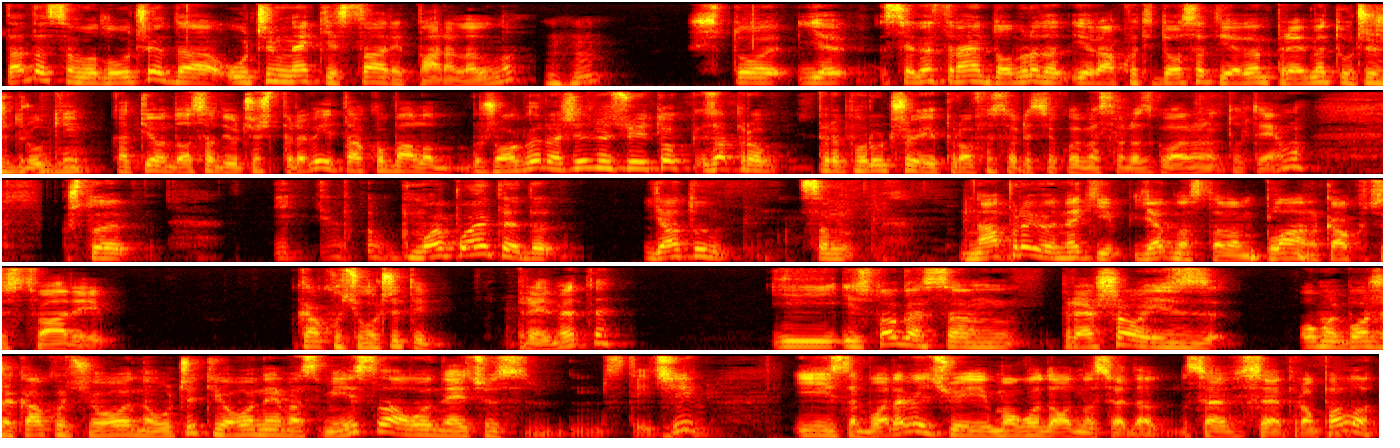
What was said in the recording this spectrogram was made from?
Tada sam odlučio da učim neke stvari paralelno, mm -hmm što je s jedne strane dobro, da, jer ako ti dosadi jedan predmet, učiš drugi, mm kad ti on dosadi učiš prvi, tako malo žogleraš između i to zapravo preporučuju i profesori sa kojima sam razgovarao na tu temu, što je, i, i, moja poenta je da ja tu sam napravio neki jednostavan plan kako će stvari, kako ću učiti predmete i iz toga sam prešao iz o moj bože kako ću ovo naučiti, ovo nema smisla, ovo neću stići i zaboravit ću i mogu da odmah sve, da, sve, sve je propalo,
